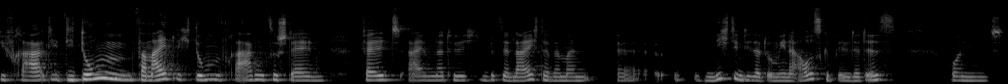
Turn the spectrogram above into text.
die, Frage, die, die dummen, vermeintlich dummen Fragen zu stellen, fällt einem natürlich ein bisschen leichter, wenn man äh, nicht in dieser Domäne ausgebildet ist. Und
